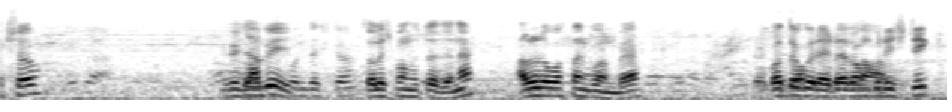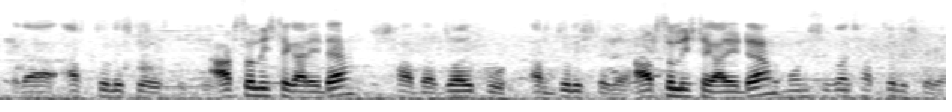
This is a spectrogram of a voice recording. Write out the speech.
একশো? যাবে? পঞ্চাশটা। চল্লিশ পঞ্চাশটা যায় না? আলুর অবস্থান কেমন ভাই কত করে? এটা রংপুর ডিস্ট্রিক্ট? এটা আটচল্লিশ টাকা বসতেছে আটচল্লিশ টাকা আর এটা? সাদা জয়পুর আটচল্লিশ টাকা। আটচল্লিশ টাকা আর এটা? মুন্সিগঞ্জ সাতচল্লিশ টাকা।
